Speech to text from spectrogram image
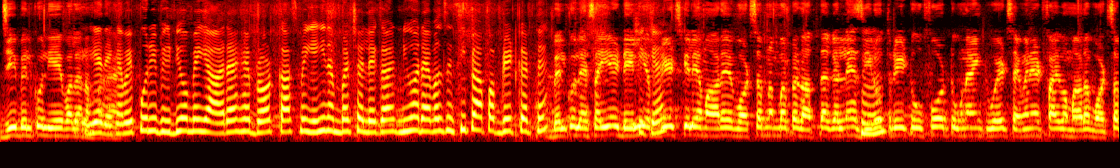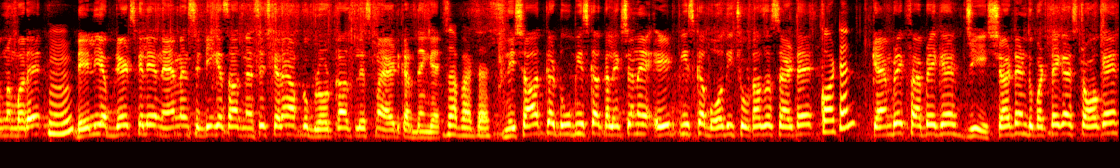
जी बिल्कुल यही वाला नंबर ये देखें भाई पूरी वीडियो में ये आ रहा है ब्रॉडकास्ट में यही नंबर चलेगा। न्यू अराइवल्स इसी पे आप अपडेट करते हैं? बिल्कुल ऐसा ही है डेली। हम्म। अपडेट्स के लिए हमारे व्हाट्सएप नंबर पर रब्ता कर लें। Zero three two four two nine two eight seven eight five हमारा व्हाट्सएप नंबर है। हम्म। डेली अपडेट्स के लिए नेम एंड सिटी के साथ मैसेज करें आपको ब्रॉडकास्ट लिस्ट में एड कर देंगे। ज़बरदस्त। निशाद का टू पीस का कलेक्शन है। एट पीस का बहुत ही छोटा सा सेट है। कॉटन कैमब्रिक फैब्रिक है। जी शर्ट एंड दुपट्टे का स्टॉक है।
